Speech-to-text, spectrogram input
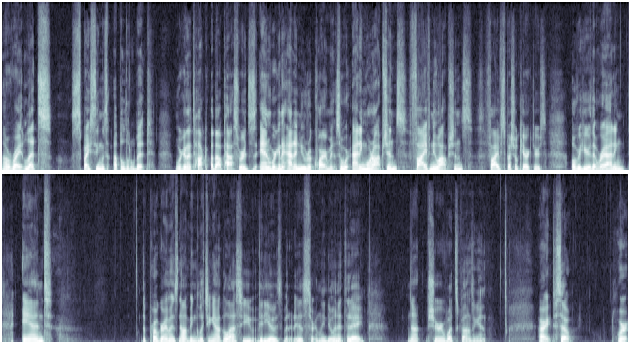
All right, let's spice things up a little bit. We're going to talk about passwords and we're going to add a new requirement. So we're adding more options, five new options, five special characters over here that we're adding. And the program has not been glitching out the last few videos, but it is certainly doing it today. Not sure what's causing it. All right, so we're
